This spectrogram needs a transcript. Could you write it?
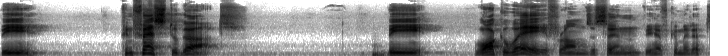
We confess to God. We walk away from the sin we have committed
